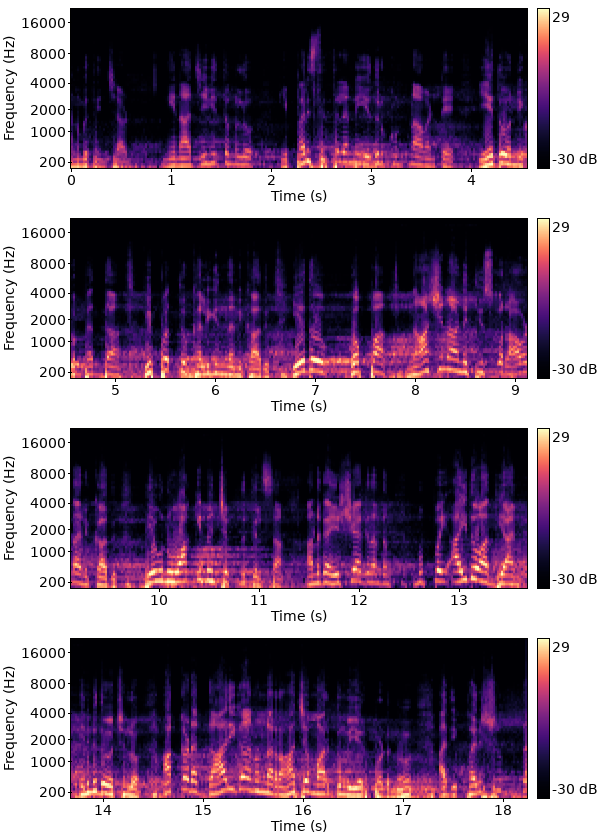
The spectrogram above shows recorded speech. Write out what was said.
అనుమతించాడు. నీ నా జీవితంలో ఈ పరిస్థితులన్నీ ఎదుర్కొంటున్నావంటే ఏదో నీకు పెద్ద విపత్తు కలిగిందని కాదు. ఏదో గొప్ప నాశనాన్ని తీసుకురావడానికి కాదు. దేవుని వాక్యం ఏం చెప్తుందో తెలుసా? అనగా ఏషియా గ్రంథం ముప్పై ఐదో అధ్యాయం ఎనిమిదో వచనంలో అక్కడ దారిగానున్న రాజమార్గం ఏర్పడును. అది పరిశుద్ధ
